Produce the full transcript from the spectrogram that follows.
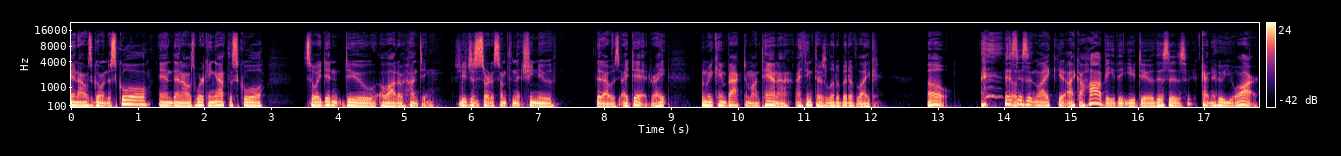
And I was going to school and then I was working at the school. So I didn't do a lot of hunting. She just mm-hmm. sort of something that she knew that I was I did, right? When we came back to Montana, I think there's a little bit of like, oh, this isn't like you know, like a hobby that you do. This is kind of who you are.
